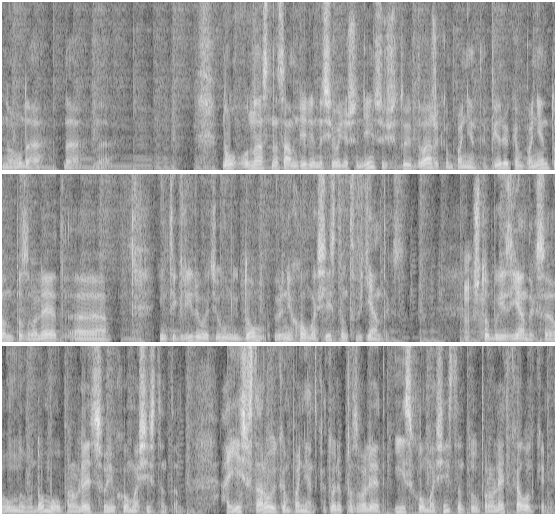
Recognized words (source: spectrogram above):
Ну да, да, да. Ну, у нас на самом деле на сегодняшний день существует два же компонента. Первый компонент, он позволяет э, интегрировать умный дом, вернее, Home Assistant в Яндекс. Uh-huh. Чтобы из Яндекса умного дома управлять своим Home Assistant. А есть второй компонент, который позволяет из Home Assistant управлять колонками.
